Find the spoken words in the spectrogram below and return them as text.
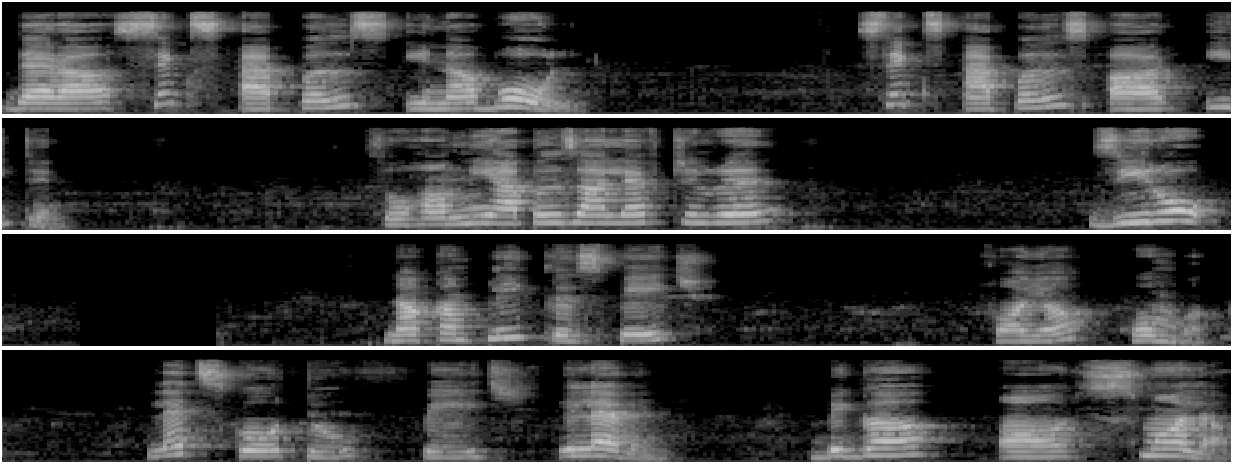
there are six apples in a bowl. Six apples are eaten. So how many apples are left children? Zero. Now complete this page for your homework. Let's go to page 11. Bigger or smaller.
